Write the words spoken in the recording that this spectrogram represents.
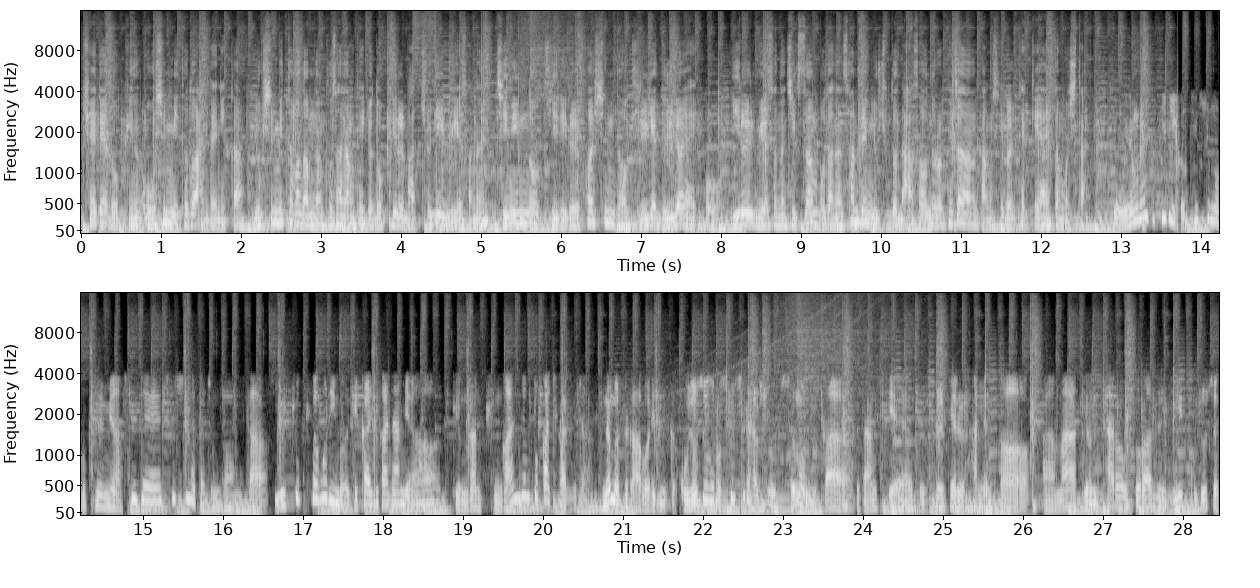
최대 높이는 50m도 안 되니까 60m가 넘는 부산항 대교 높이를 맞추기 위해서는 진입로 길이를 훨씬 더 길게 늘려야 했고 이를 위해서는 직선보다는 360도 나선으로 회전하는 방식을 택해야 했던 것이다. 운영 램프 길이가 직선으로 펴면 최대 70m 정도 나옵니다. 이게 쭉 펴버리면 어디까지 가냐면 경간 중간 정도까지 갑니다. 넘어서 가버리니까 구조적으로 설치를 할 수 없어 놓으니까 그 당시에 어떤 설계를 하면서 아마 연사로라든지 구조적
